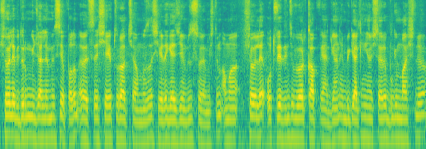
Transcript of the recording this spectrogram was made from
Şöyle bir durum güncellemesi yapalım. Evet size şehir turu atacağımızı, şehirde gezeceğimizi söylemiştim. Ama şöyle 37. World Cup yani dünyanın en büyük yelken yarışları bugün başlıyor.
